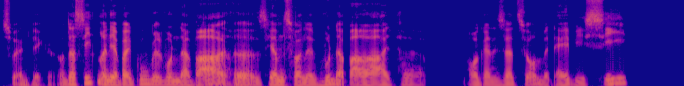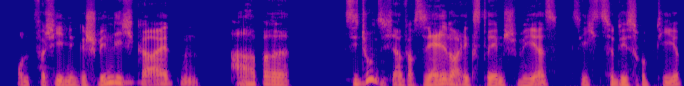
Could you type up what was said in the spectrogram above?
zu entwickeln. Und das sieht man ja bei Google wunderbar. Äh, sie haben zwar eine wunderbare äh, Organisation mit ABC und verschiedenen Geschwindigkeiten, aber sie tun sich einfach selber extrem schwer, sich zu disruptieren.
